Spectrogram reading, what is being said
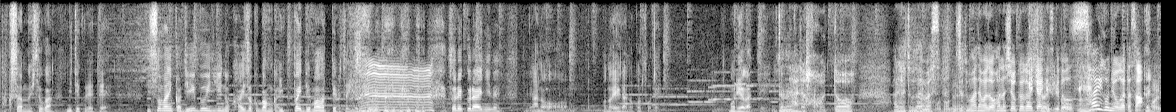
たくさんの人が見てくれていつの間にか DVD の海賊版がいっぱい出回ってるというね。それくらいにね、あのーこの映画のことで盛り上がっていただなるきました。ほど。ありがとうございます、ね。ちょっとまだまだお話を伺いたいんですけどうん。最後に尾形さん、はい。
